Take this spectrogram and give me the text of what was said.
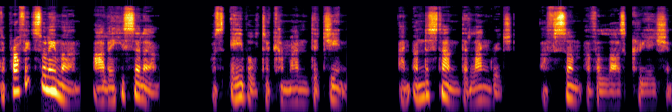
The Prophet Sulaiman salam was able to command the jinn and understand the language of some of Allah's creation.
